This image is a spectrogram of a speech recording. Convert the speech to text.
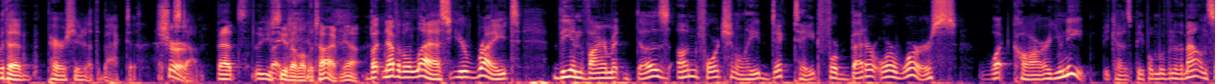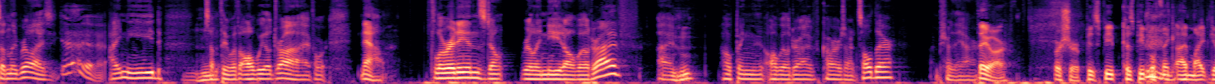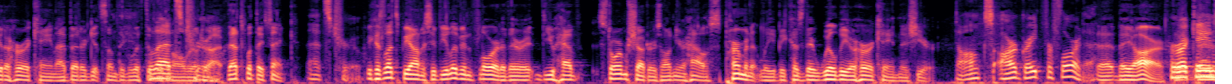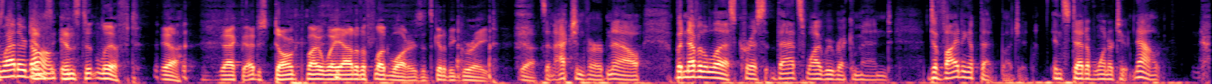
with a parachute at the back to Sure. stop. That's you see that all the time. Yeah. But nevertheless, you're right. The environment does unfortunately dictate, for better or worse, what car you need because people moving to the mountains suddenly realize, yeah, I need Mm-hmm. something with all wheel drive. Or now, Floridians don't really need all wheel drive. I'm hoping all wheel drive cars aren't sold there. I'm sure they are. Mm-hmm. They are for sure because people think I might get a hurricane. I better get something lifted Well, with an that's all-wheel true. drive. That's what they think. That's true. Because let's be honest, if you live in Florida, there you have storm shutters on your house permanently because there will be a hurricane this year. Donks are great for Florida. Uh, they are Hurricane There's weather ins- donk. instant lift. Yeah, exactly. I just donked my way out of the floodwaters. It's going to be great. Yeah, It's an action verb now. But nevertheless, Chris, that's why we recommend dividing up that budget instead of one or two. Now,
